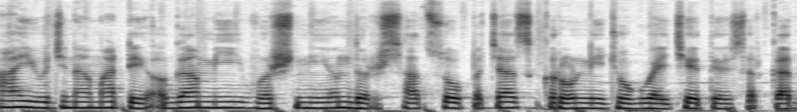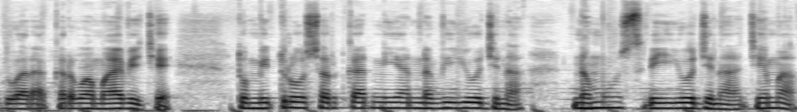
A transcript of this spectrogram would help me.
આ યોજના માટે આગામી વર્ષની અંદર સાતસો પચાસ કરોડની જોગવાઈ છે તે સરકાર દ્વારા કરવામાં આવી છે. તો મિત્રો, સરકારની આ નવી યોજના, નમો શ્રી યોજના, જેમાં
